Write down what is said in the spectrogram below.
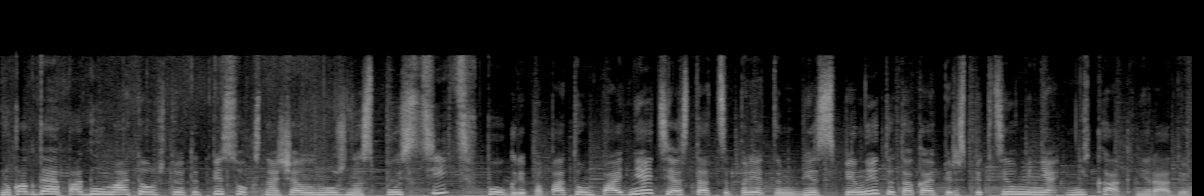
Но когда я подумаю о том, что этот песок сначала нужно спустить в погреб, а потом поднять и остаться при этом без спины, то такая перспектива меня никак не радует.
